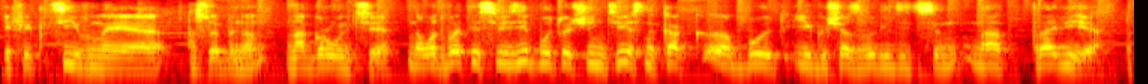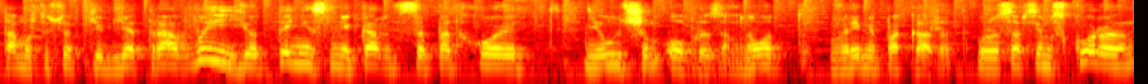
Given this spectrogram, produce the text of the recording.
эффективные, особенно на грунте. Но вот в этой связи будет очень интересно, как будет Иго сейчас выглядеть на траве, потому что все-таки для травы ее теннис, мне кажется, подходит не лучшим образом. Но вот время покажет. Уже совсем скоро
